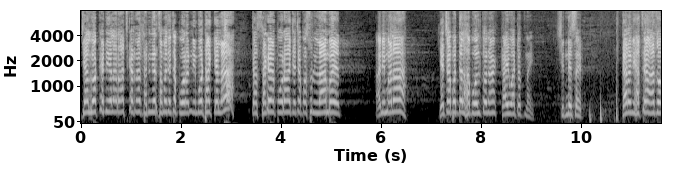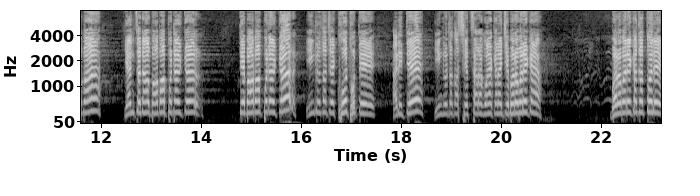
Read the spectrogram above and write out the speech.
ज्या लोकांनी याला राजकारणात धनगर समाजाच्या पोरांनी मोठा केला त्या सगळ्या पोरा ज्याच्यापासून लांब आहेत. आणि मला याच्याबद्दल हा बोलतो ना काही वाटत नाही. शिंदे साहेब कारण ह्याचे आजोबा यांचं नाव बाबा पडळकर. ते बाबा पडळकर इंग्रजाचे खोत होते. आणि ते इंग्रजाचा शेतसारा गोळा करायचे बरोबर आहे का? बरोबर आहे का जातोले?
